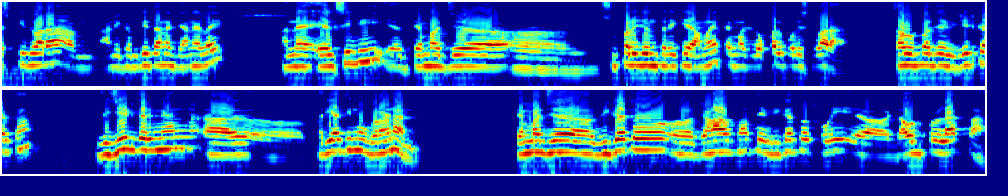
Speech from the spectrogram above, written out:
એસપી દ્વારા આની ગંભીરતાને ધ્યાને લઈ અને એલસીબી તેમજ સુપરવિઝન તરીકે અમે તેમજ લોકલ પોલીસ દ્વારા સ્થળ ઉપર જઈ વિઝિટ કરતા. વિઝિટ દરમિયાન ફરિયાદીનું વર્ણન તેમજ વિગતો જણાવતા તે વિગતો થોડી ડાઉટફુલ લાગતા.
